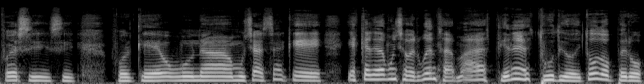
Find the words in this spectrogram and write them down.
Pues sí, sí, porque una muchacha que y es que le da mucha vergüenza, más tiene estudio y todo, pero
